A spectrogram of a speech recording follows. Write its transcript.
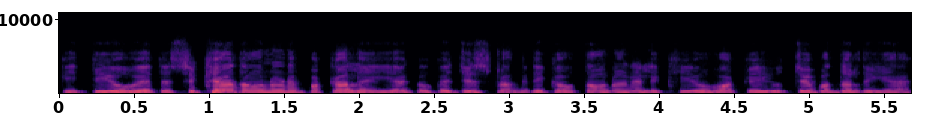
ਕੀਤੀ ਹੋਵੇ ਤੇ ਸਿੱਖਿਆ ਤਾਂ ਉਹਨਾਂ ਨੇ ਪੱਕਾ ਲਈ ਹੈ ਕਿਉਂਕਿ ਜਿਸ ਢੰਗ ਦੀ ਕਵਿਤਾ ਉਹਨਾਂ ਨੇ ਲਿਖੀ ਉਹ ਵਾਕਈ ਉੱਚੇ ਪੱਧਰ ਦੀ ਹੈ।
